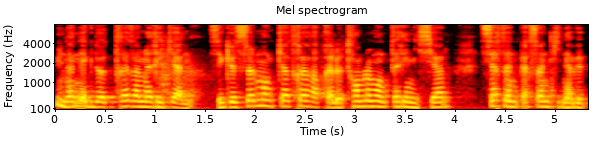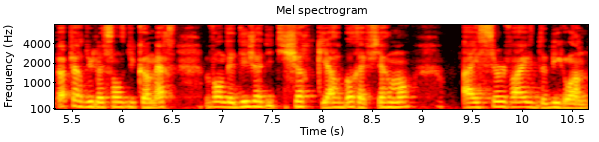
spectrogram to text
Une anecdote très américaine, c'est que seulement 4 heures après le tremblement de terre initial, certaines personnes qui n'avaient pas perdu le sens du commerce vendaient déjà des t-shirts qui arboraient fièrement I survived the big one.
